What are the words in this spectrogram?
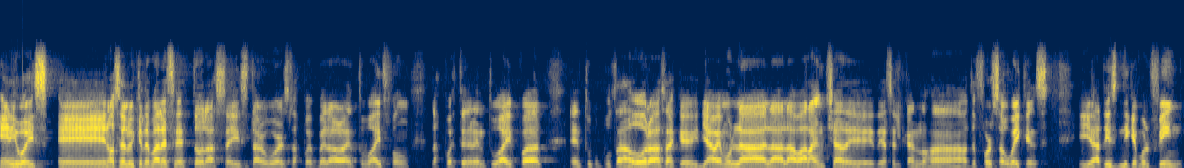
Anyways, eh, no sé Luis, ¿qué te parece esto? Las seis Star Wars las puedes ver ahora en tu iPhone, las puedes tener en tu iPad, en tu computadora, o sea que ya vemos la, la, la avalancha de, de acercarnos a The Force Awakens y a Disney que por fin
